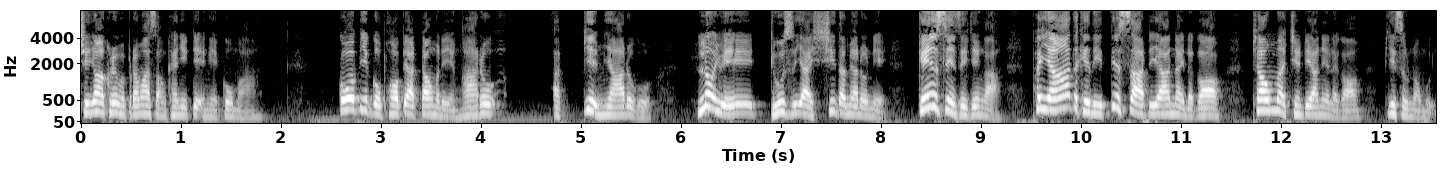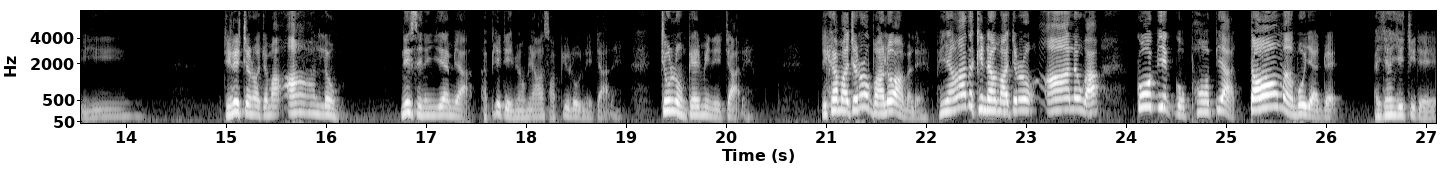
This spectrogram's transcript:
ရှင်ယောခရစ်မပရမဆောင်ခန်းကြီး1အငယ်9မှာကိုယ့်အပြစ်ကိုဖော်ပြတောင်းမနေငါတို့အပြစ်များတို့ကိုလွတ်၍ဒုစရိုက်ရှိသမျှတို့နှင့်ကင်းစင်စေခြင်းက ဖျားသခင်သည်တစ္ဆာတရား၌၎င်းဖြောင်းမှတ်ခြင်းတရားနှင့်၎င်းပြည့်စုံတော်မူ၏ဒီနေ့ကျွန်တော်ကျွန်မအားလုံးနေ့စဉ်နေ့ရက်မြအပြစ်တွေမြောင်များစွာပြုလုပ်နေကြတယ်ကျွလွန်ကဲမိနေကြတယ်ဒီခါမှာကျွန်တော်တို့ဘာလုပ်ရမလဲဘုရားသခင်တော်မှာကျွန်တော်တို့အားလုံးကကိုယ့်ပြစ်ကိုဖော်ပြတောင်းပန်ဖို့ရန်အတွက်အရန်ရည်ကြည့်တယ်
